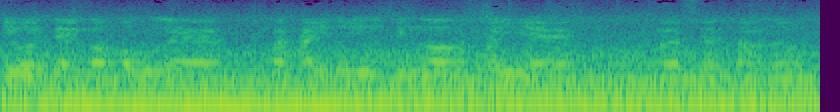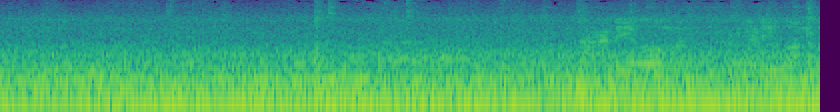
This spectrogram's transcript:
叫佢訂個好嘅，佢係都要整個閪嘢，咪上蛋咯。但係你嗰個問題係你揾翻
